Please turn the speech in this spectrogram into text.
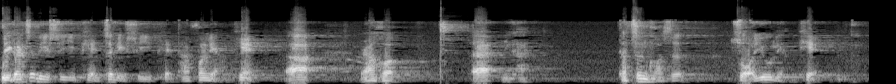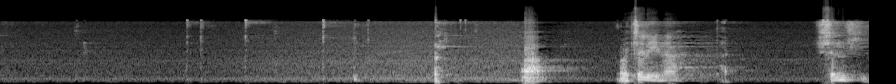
你看这里是一片，这里是一片，它分两片啊，然后，哎，你看，它正好是左右两片啊。我这里呢，它身体，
